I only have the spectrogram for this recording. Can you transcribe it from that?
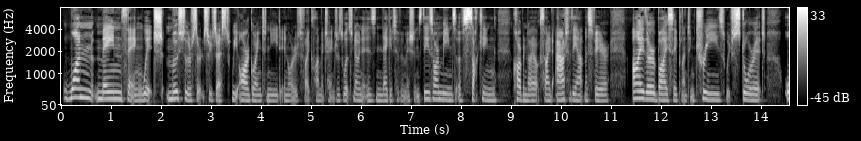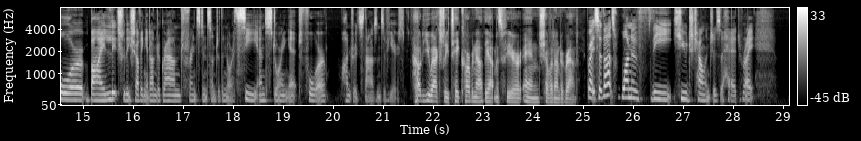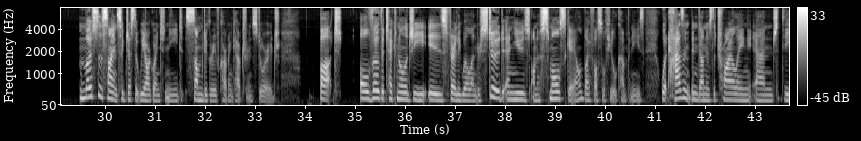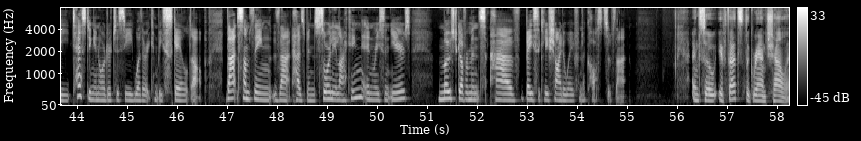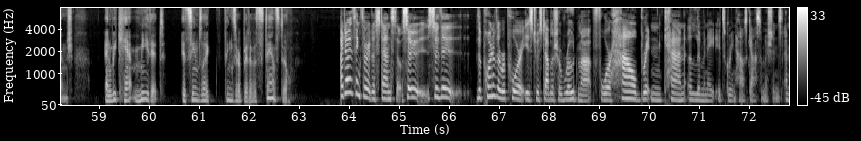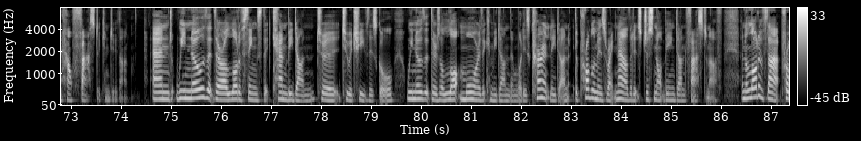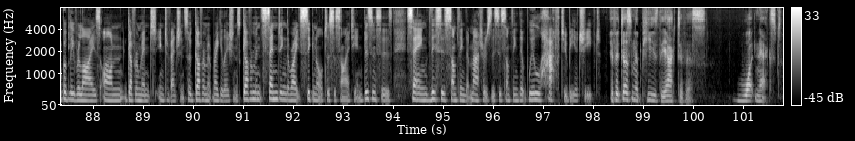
One main thing which most of the research suggests we are going to need in order to fight climate change is what's known as negative emissions. These are means of sucking carbon dioxide out of the atmosphere, either by, say, planting trees, which store it, or by literally shoving it underground, for instance, under the North Sea, and storing it for hundreds, thousands of years. How do you actually take carbon out of the atmosphere and shove it underground? Right. So that's one of the huge challenges ahead, right? Most of the science suggests that we are going to need some degree of carbon capture and storage. But although the technology is fairly well understood and used on a small scale by fossil fuel companies, what hasn't been done is the trialing and the testing in order to see whether it can be scaled up. That's something that has been sorely lacking in recent years. Most governments have basically shied away from the costs of that. And so, if that's the grand challenge, and we can't meet it, it seems like things are a bit of a standstill. I don't think they're at a standstill. So, so the the point of the report is to establish a roadmap for how Britain can eliminate its greenhouse gas emissions and how fast it can do that. And we know that there are a lot of things that can be done to, to achieve this goal. We know that there's a lot more that can be done than what is currently done. The problem is right now that it's just not being done fast enough. And a lot of that probably relies on government intervention, so government regulations, government sending the right signal to society and businesses saying this is something that matters, this is something that will have to be achieved. If it doesn't appease the activists, what next?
